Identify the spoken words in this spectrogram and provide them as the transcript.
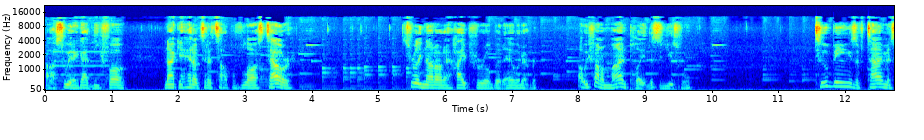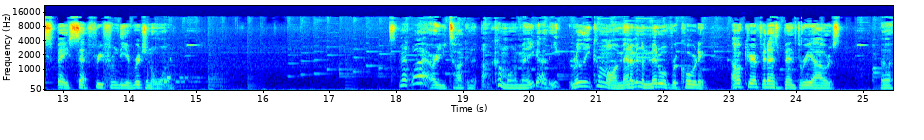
Oh, sweet, I got defog. Now I can head up to the top of Lost Tower. It's really not all that hype for real, but eh, whatever. Oh, we found a mind plate. This is useful. Two beings of time and space set free from the original one. Man, why are you talking? To, oh, come on, man. You got to really come on, man. I'm in the middle of recording. I don't care if it has been three hours. Ugh.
